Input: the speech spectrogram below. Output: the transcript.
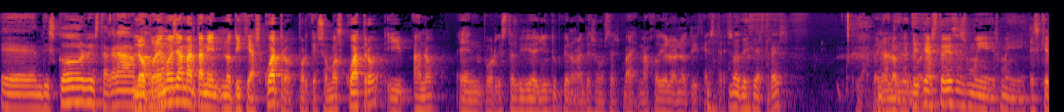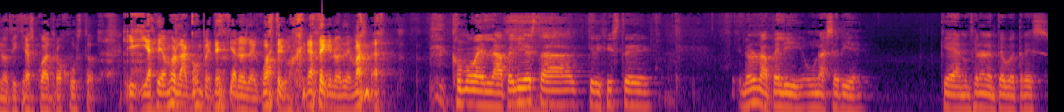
eh, en Discord, Instagram... Lo bla, bla. podemos llamar también Noticias 4, porque somos cuatro y... Ah, no. En, porque esto es vídeo de YouTube, que normalmente somos tres. Vale, me ha jodido las noticias 3. Noticias 3. Pero no es lo mismo. Noticias 3 es muy, es muy... Es que noticias 4 justo. Y, y hacíamos la competencia los del 4. Imagínate que nos demandan. Como en la peli esta que dijiste. No era una peli, una serie que anunciaron en TV3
